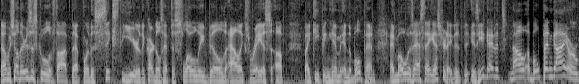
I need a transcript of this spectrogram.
Now, Michelle, there is a school of thought that for the sixth year, the Cardinals have to slowly build Alex Reyes up by keeping him in the bullpen. And Mo was asked that yesterday. Is he a guy that's now a bullpen guy, or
